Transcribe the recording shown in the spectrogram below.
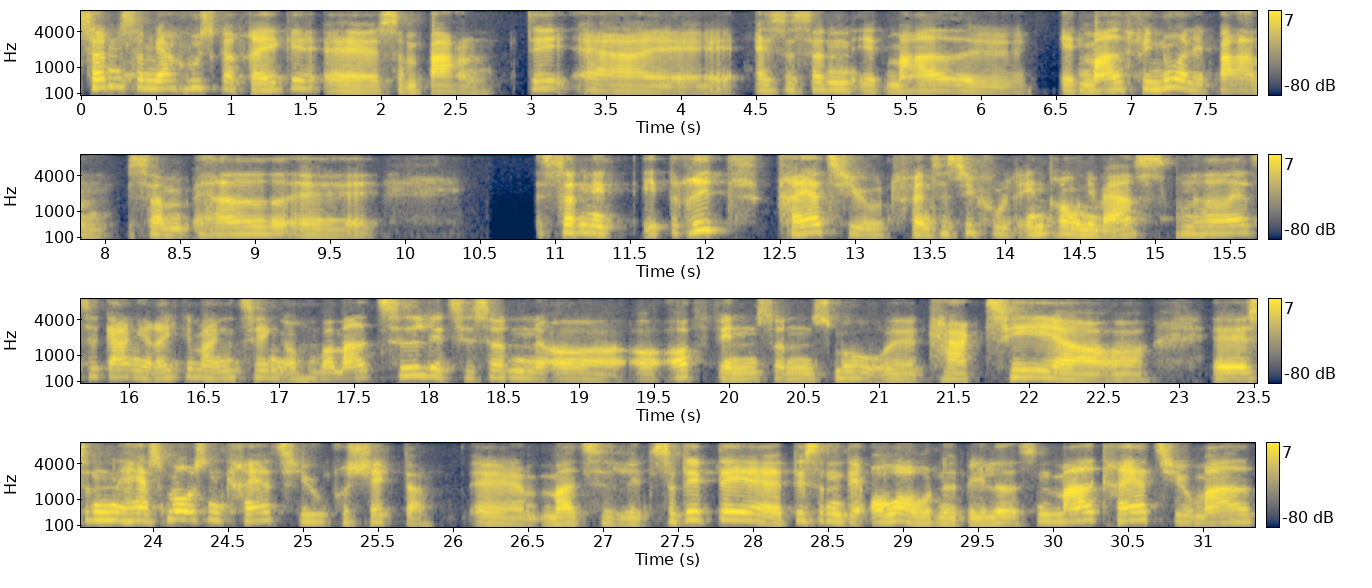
Sådan som jeg husker Rikke øh, som barn, det er øh, altså sådan et meget, øh, et meget finurligt barn, som havde øh, sådan et, et rigt, kreativt, fantasifuldt indre univers. Hun havde altid gang i rigtig mange ting, og hun var meget tidlig til sådan at, at opfinde sådan små øh, karakterer og øh, sådan have små sådan kreative projekter øh, meget tidligt. Så det, det, øh, det er sådan det overordnede billede. Sådan meget kreativ, meget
